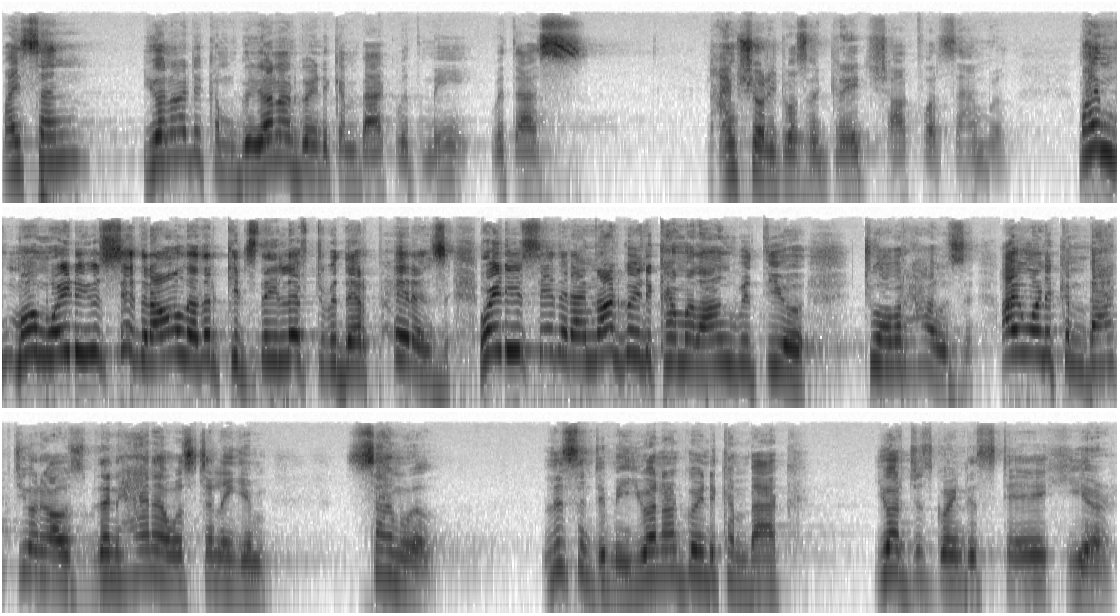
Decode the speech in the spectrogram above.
My son, you're not, come, you're not going to come back with me, with us. I'm sure it was a great shock for Samuel. My mom, why do you say that all the other kids they left with their parents? Why do you say that I'm not going to come along with you to our house? I want to come back to your house. Then Hannah was telling him, Samuel, listen to me. You are not going to come back. You are just going to stay here.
